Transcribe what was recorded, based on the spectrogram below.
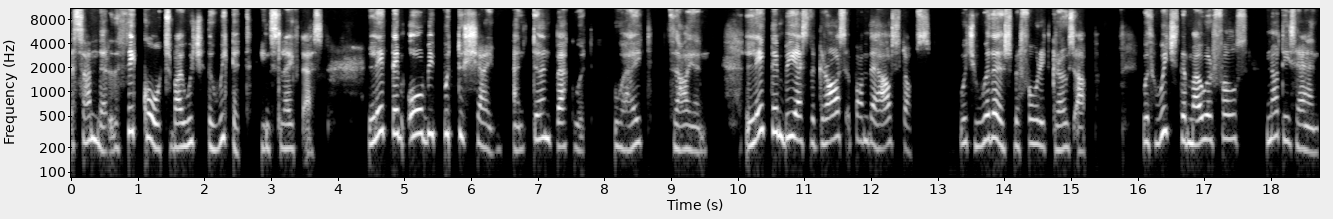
asunder the thick cords by which the wicked enslaved us. Let them all be put to shame and turned backward who hate Zion. Let them be as the grass upon the housetops, which withers before it grows up, with which the mower fills not his hand,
